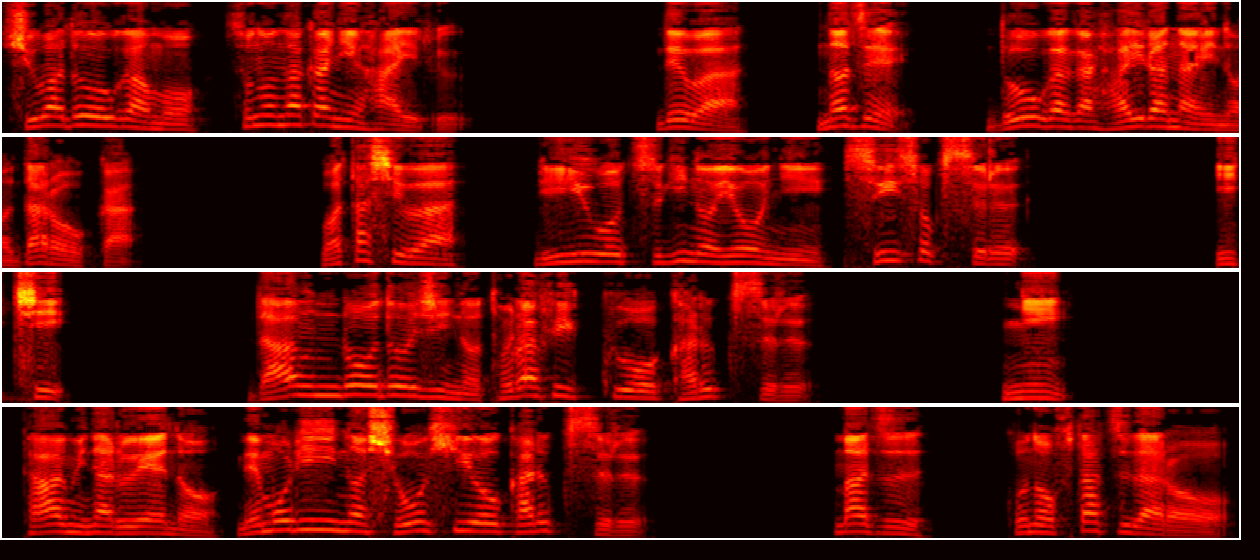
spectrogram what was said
手話動画もその中に入る。では、なぜ動画が入らないのだろうか。私は理由を次のように推測する。1、ダウンロード時のトラフィックを軽くする。2、ターミナルへのメモリーの消費を軽くする。まず、この二つだろ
